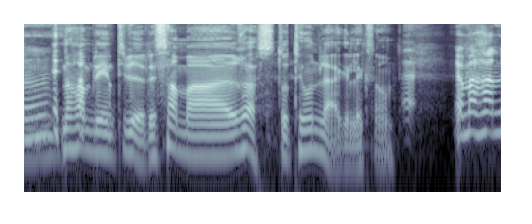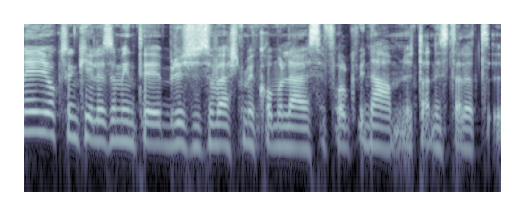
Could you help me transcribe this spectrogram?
Mm. när han blir intervjuad. Det är samma röst och tonläge liksom. Ja, men han är ju också en kille som inte bryr sig så värst mycket om att lära sig folk vid namn utan istället eh,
